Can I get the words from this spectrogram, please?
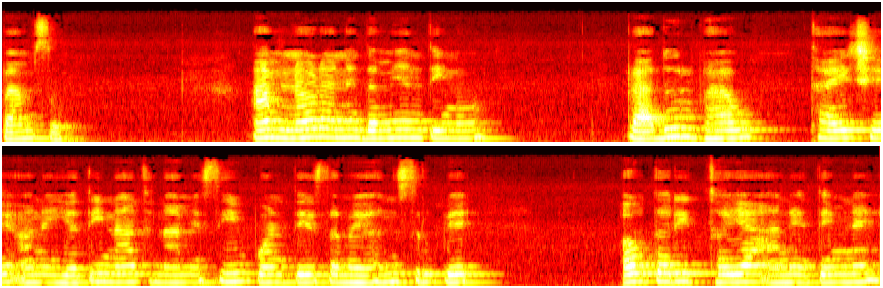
પામશો. આમ નળ અને દમયંતીનો પ્રાદુર્ભાવ થાય છે અને યતિનાથ નામે શિવ પણ તે સમયે હંસરૂપે અવતરિત થયા અને તેમણે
